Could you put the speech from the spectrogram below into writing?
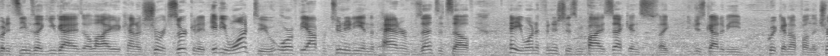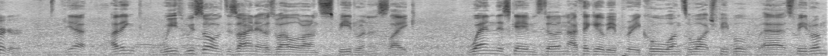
But it seems like you guys allow you to kind of short circuit it if you want to, or if the opportunity and the pattern presents itself. Yeah. Hey, you want to finish this in five seconds? Like you just got to be quick enough on the trigger. Yeah, I think we, we sort of design it as well around speedrunners. Like, when this game's done, I think it'll be a pretty cool one to watch people uh, speedrun.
